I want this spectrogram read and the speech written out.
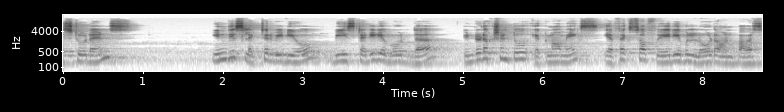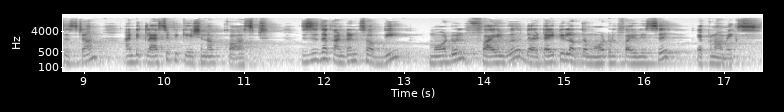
students, in this lecture video, we studied about the introduction to economics, effects of variable load on power system, and classification of cost. This is the contents of the module 5. The title of the module 5 is economics.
